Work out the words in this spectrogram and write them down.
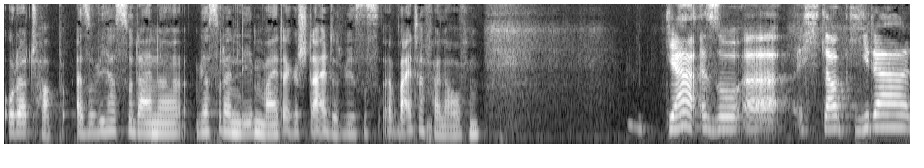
oder top. Also wie hast du deine, wie hast du dein Leben weiter gestaltet? Wie ist es äh, weiter verlaufen? Ja, also äh, ich glaube, jeder,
